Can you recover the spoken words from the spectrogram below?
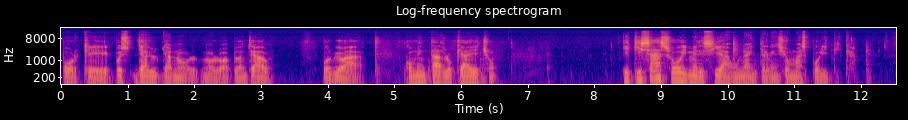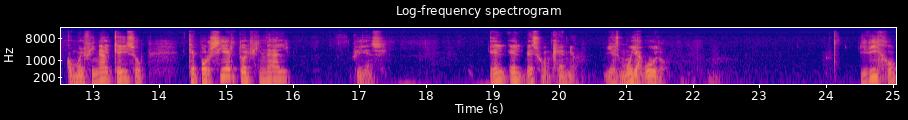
porque pues ya, ya no, no lo ha planteado, volvió a comentar lo que ha hecho. Y quizás hoy merecía una intervención más política, como el final que hizo, que por cierto el final, fíjense, él, él es un genio, y es muy agudo. Y dijo,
